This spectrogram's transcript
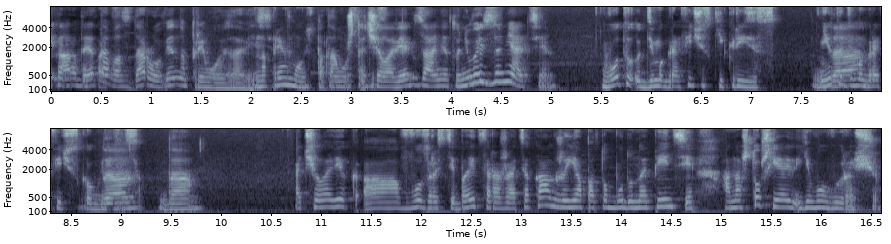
втихаря от бухать. этого здоровье напрямую зависит. напрямую. Потому здоровье что зависит. человек занят, у него есть занятия. Вот демографический кризис. Нету Да. демографического кризиса. Да, да. А человек а, в возрасте боится рожать. А как же я потом буду на пенсии? А на что ж я его выращу?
